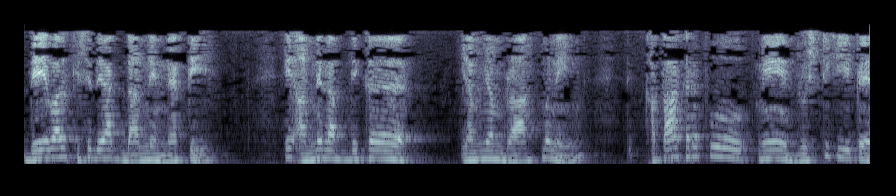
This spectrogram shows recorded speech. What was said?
දේවල් කිසි දෙයක් දන්නේ නැති ඒ අන්නේ ලබ්ධික යම් යම් බ්‍රාහ්මණයින් කතා කරපු මේ දෘෂ්ටි කීපය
